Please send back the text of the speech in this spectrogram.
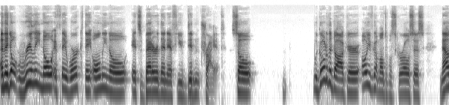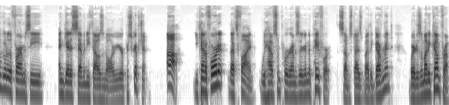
And they don't really know if they work. They only know it's better than if you didn't try it. So we go to the doctor. Oh, you've got multiple sclerosis. Now go to the pharmacy and get a $70,000 a year prescription. Ah, you can't afford it? That's fine. We have some programs that are going to pay for it, subsidized by the government. Where does the money come from?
